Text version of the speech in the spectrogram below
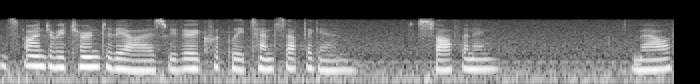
It's fine to return to the eyes. We very quickly tense up again, just softening the mouth,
